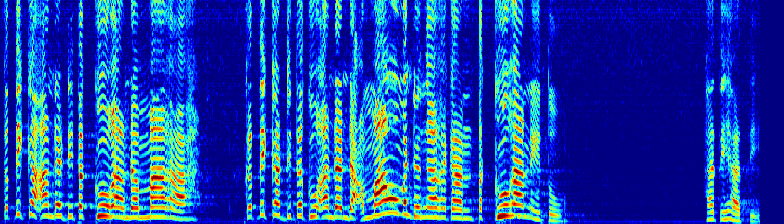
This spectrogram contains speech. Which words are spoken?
Ketika Anda ditegur, Anda marah. Ketika ditegur, Anda tidak mau mendengarkan teguran itu. Hati-hati.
